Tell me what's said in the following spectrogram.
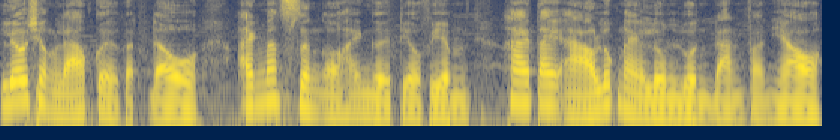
Liễu trưởng lão cười gật đầu, ánh mắt dừng ở hai người tiêu viêm, hai tay áo lúc này luôn luôn đan vào nhau.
